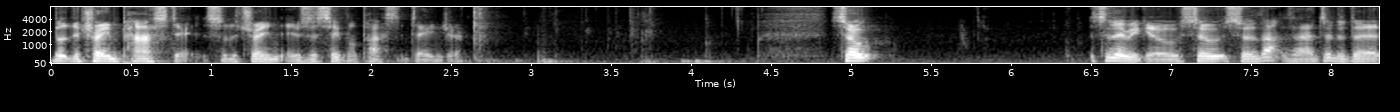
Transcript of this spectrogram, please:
but the train passed it, so the train it was a signal past at danger. So, so there we go. So so that's uh, da, da, da.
